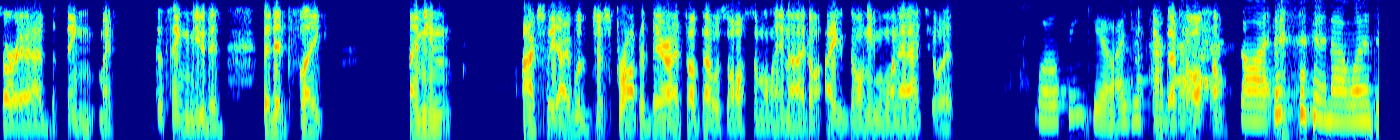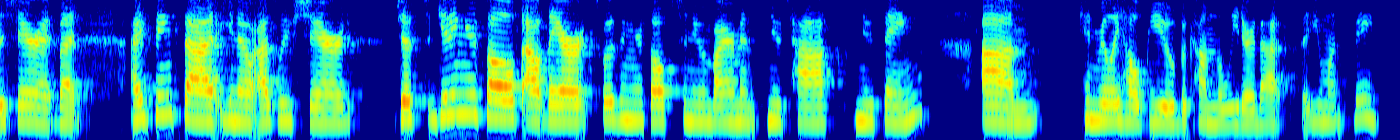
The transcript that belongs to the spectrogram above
Sorry, I had the thing my the thing muted. But it's like, I mean, actually, I would just drop it there. I thought that was awesome, Elena. I don't I don't even want to add to it. Well, thank you. I just I had that, awesome. thought and I wanted to share it. But I think that, you know, as we've shared, just getting yourself out there, exposing yourself to new environments, new tasks, new things, um, can really help you become the leader that that you want to be.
